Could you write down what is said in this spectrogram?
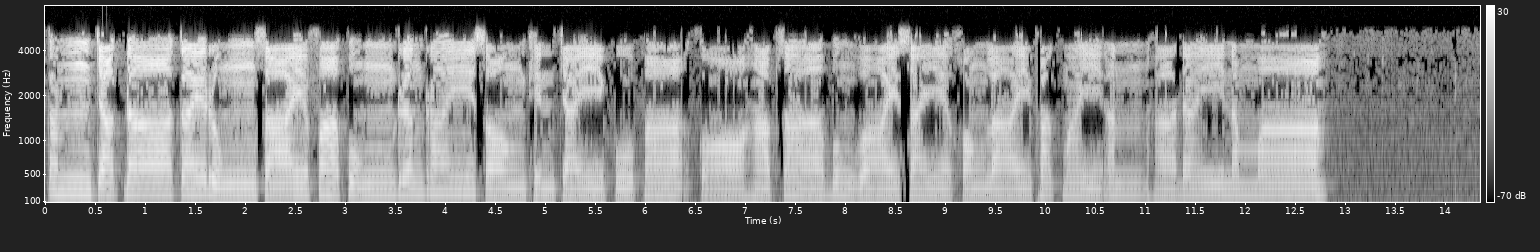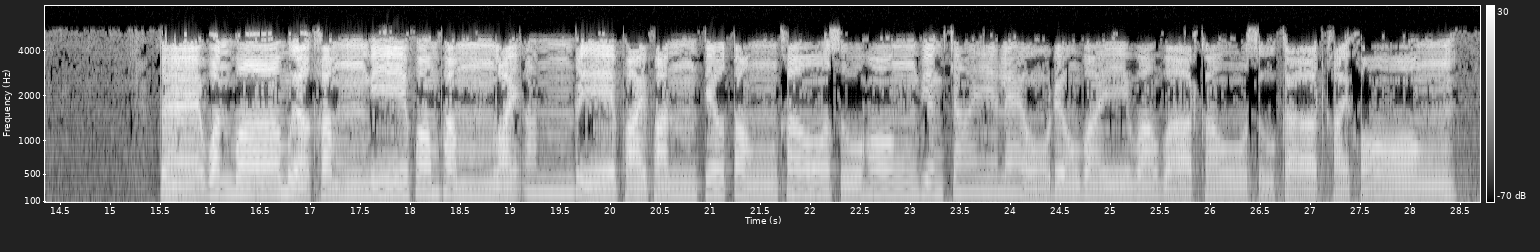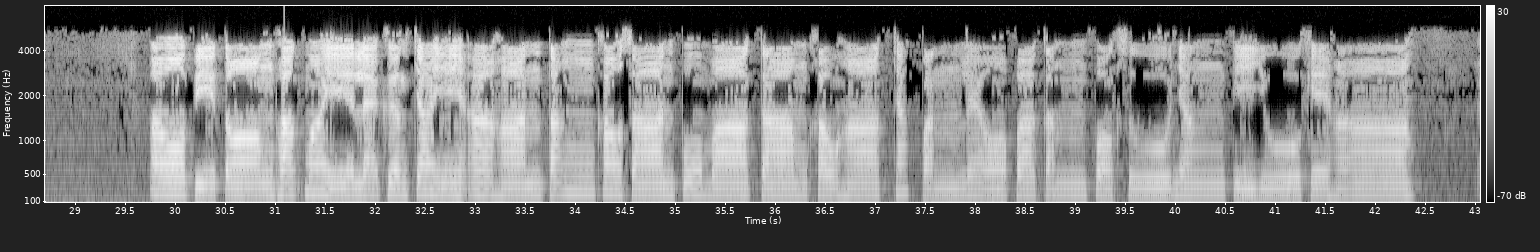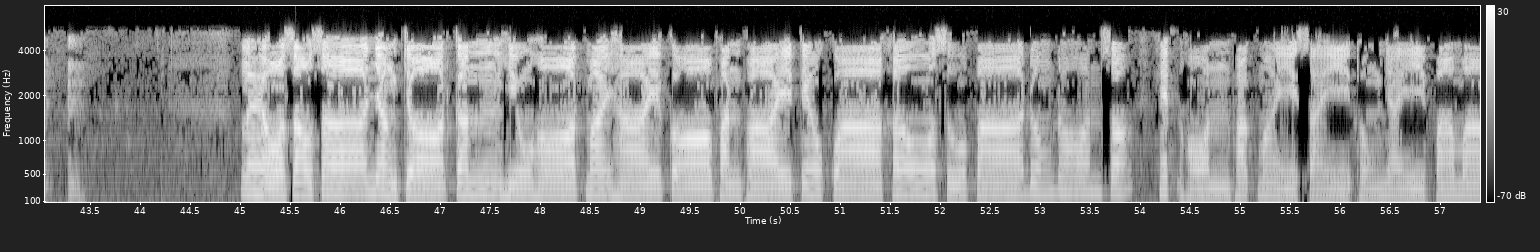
กันจากดาไกรุ่งสายฟ้าปุ่งเรื่องไรส่องเข็นใจปูปะก่อหาบซาบุ้งวายใส่ของลายพักไม่อันหาได้นำมาแต่วันว่าเมื่อคำมีพร้อมพำหลายอันเรีพายพันเตียวต้องเข้าสู่ห้องเบียงใจแล้วเร็วไวว่าวาดเข้าสู่กาดขายของ เอาปีตองผักไม้และเครื่องใจอาหารตั้งข้าวสารปูมากตามเข้าหากจักปั่นแล้วปากันปอกสู่ยังตีอยู่เคหา แล้วเศร้าซายังจอดกันหิวหอดไม้หายก่อพันภายเตี้ยวกว่าเข้าสู่ป่าดงดอนซาะเฮ็ดหอนพักไม้ใส่ทงใหญ่ฟ้ามา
